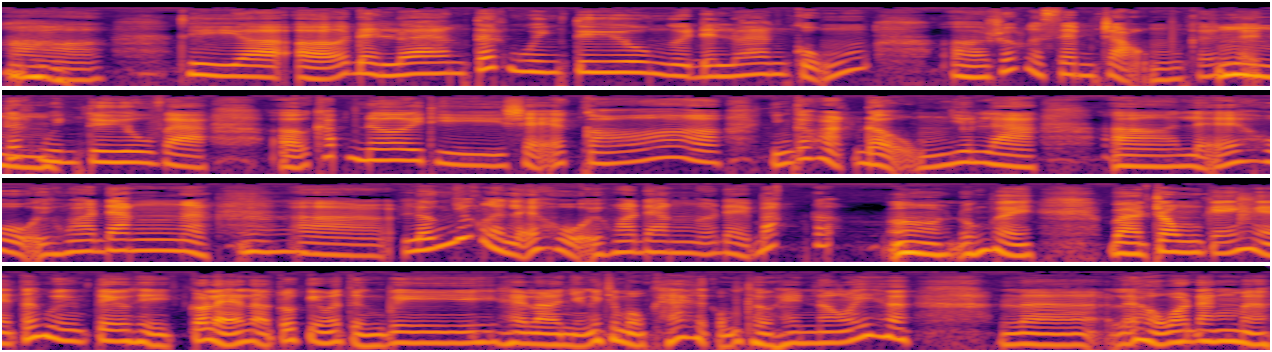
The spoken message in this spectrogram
à, thì à, ở Đài Loan Tết Nguyên Tiêu người Đài Loan cũng à, rất là xem trọng cái lễ Ừ. Tết Nguyên Tiêu và ở khắp nơi thì sẽ có à, những cái hoạt động như là à, lễ hội hoa đăng nè Ừ. à, lớn nhất là lễ hội hoa đăng ở Đài Bắc đó Ờ đúng vậy và trong cái ngày Tết Nguyên Tiêu thì có lẽ là Tố Kim ở Tường Vi hay là những cái chương mục khác thì cũng thường hay nói ha là lễ hội hoa đăng mà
